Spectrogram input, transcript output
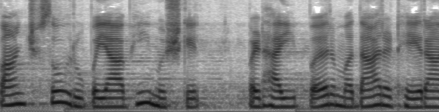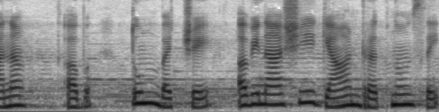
पाँच सौ रुपया भी मुश्किल। पढ़ाई पर मदार ठहराना अब तुम बच्चे अविनाशी ज्ञान रत्नों से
